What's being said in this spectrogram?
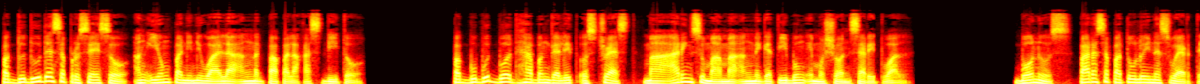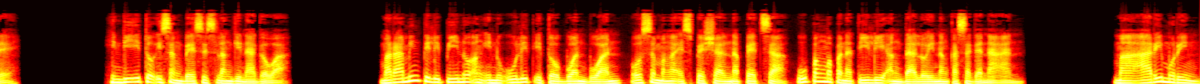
Pagdududa sa proseso, ang iyong paniniwala ang nagpapalakas dito. Pagbubudbod habang galit o stressed, maaaring sumama ang negatibong emosyon sa ritual. Bonus, para sa patuloy na swerte. Hindi ito isang beses lang ginagawa. Maraming Pilipino ang inuulit ito buwan-buwan o sa mga espesyal na petsa upang mapanatili ang daloy ng kasaganaan. Maaari mo ring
